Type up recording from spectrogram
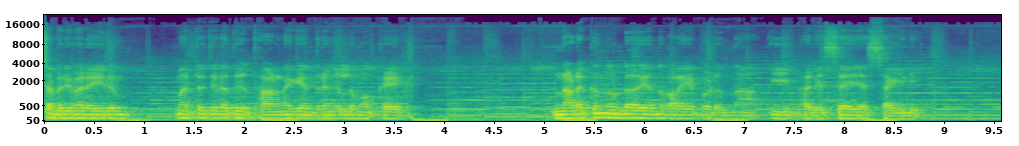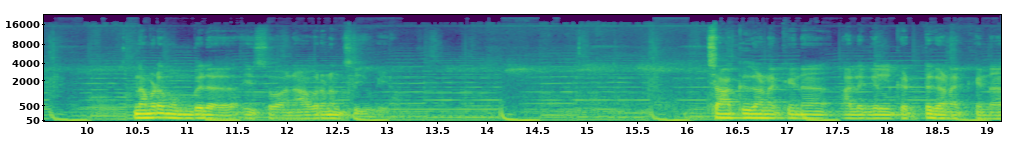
ശബരിമലയിലും മറ്റു ചില തീർത്ഥാടന കേന്ദ്രങ്ങളിലുമൊക്കെ നടക്കുന്നുണ്ട് എന്ന് പറയപ്പെടുന്ന ഈ പരിസേയ ശൈലി നമ്മുടെ മുമ്പിൽ ഈശോ അനാവരണം ചെയ്യുകയാണ്. ചാക്ക് കണക്കിന് അല്ലെങ്കിൽ കെട്ടുകണക്കിന്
